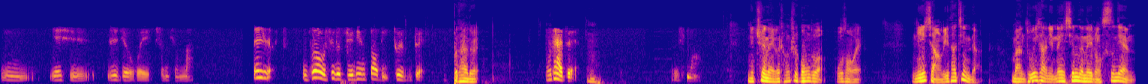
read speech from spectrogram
嗯，也许日久会生情吧，但是我不知道我这个决定到底对不对，不太对，不太对，嗯，为什么？你去哪个城市工作无所谓，你想离他近点儿。满足一下你内心的那种思念、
